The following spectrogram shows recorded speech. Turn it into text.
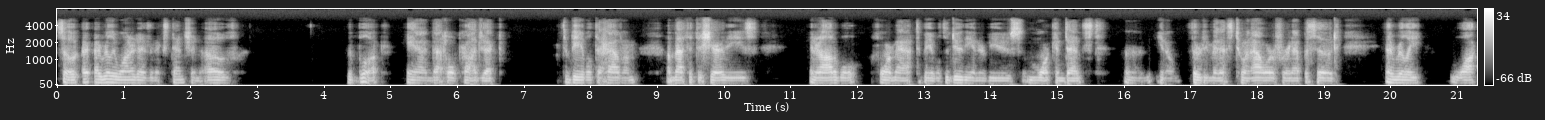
So I, I really wanted as an extension of the book and that whole project to be able to have a, a method to share these in an audible format, to be able to do the interviews more condensed, uh, you know, 30 minutes to an hour for an episode, and really walk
